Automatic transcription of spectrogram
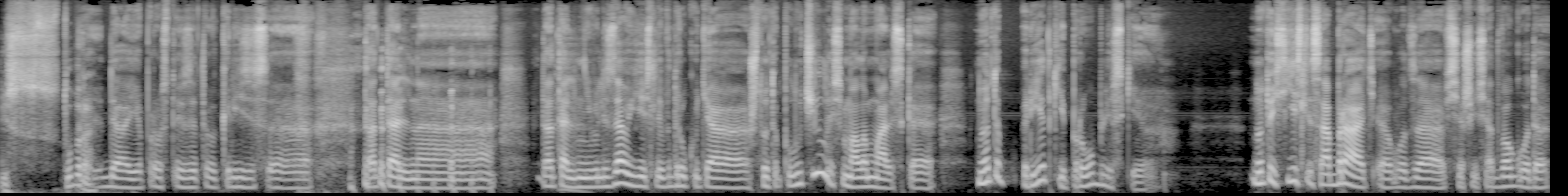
Из ступора? Да, я просто из этого кризиса тотально, тотально не вылезаю. Если вдруг у тебя что-то получилось маломальское, ну, это редкие проблески. Ну, то есть, если собрать э, вот за все 62 года,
